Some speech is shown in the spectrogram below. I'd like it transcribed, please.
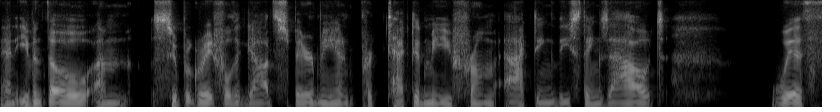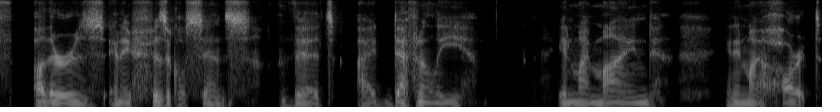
And even though I'm super grateful that God spared me and protected me from acting these things out with others in a physical sense, that I definitely, in my mind and in my heart,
